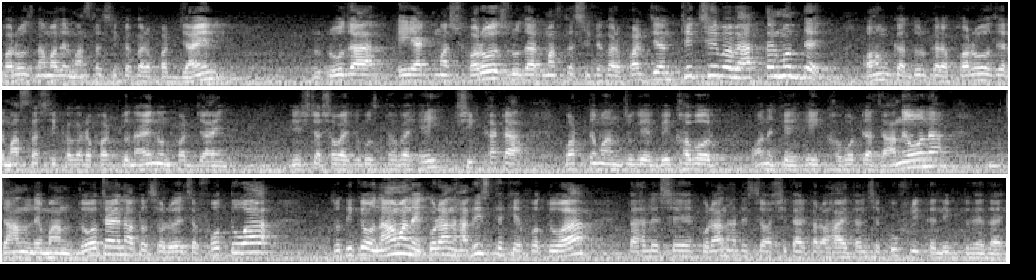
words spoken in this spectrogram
ফরজ, নামাজের মাসলা শিক্ষা করা ফরজাইন রোজা এই এক মাস ফরজ, রোজার মাস্টার শিক্ষা করা ফরজাইন ঠিক সেইভাবে আত্মার মধ্যে অহংকার দূর করা ফরজের মাস্টার শিক্ষা করা ফর্দ নাইনুন ফরজাইন জিনিসটা সবাইকে বুঝতে হবে। এই শিক্ষাটা বর্তমান যুগে বেখবর। অনেকে এই খবরটা জানেও না, জানলে মানতেও চায় না, অথচ রয়েছে ফতুয়া। যদি কেউ না মানে কোরআন হাদিস থেকে ফতুয়া, তাহলে সে কোরআন হাদিসে অস্বীকার করা হয়, তাহলে সে কুফরিতে লিপ্ত হয়ে যায়,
